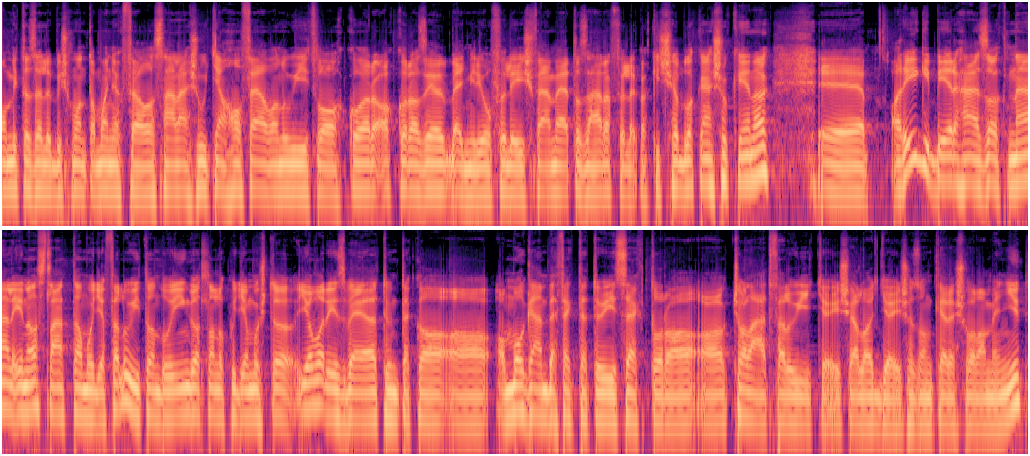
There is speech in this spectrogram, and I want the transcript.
amit az előbb is mondtam, anyagfelhasználás útján, ha fel van újítva, akkor, akkor azért egy millió fölé is felmehet az ára, főleg a kisebb lakásokénak. A régi bérházak ingatlanoknál én azt láttam, hogy a felújítandó ingatlanok ugye most javarészbe eltűntek a, a, a magánbefektetői szektor, a, a család felújítja és eladja, és azon keres valamennyit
